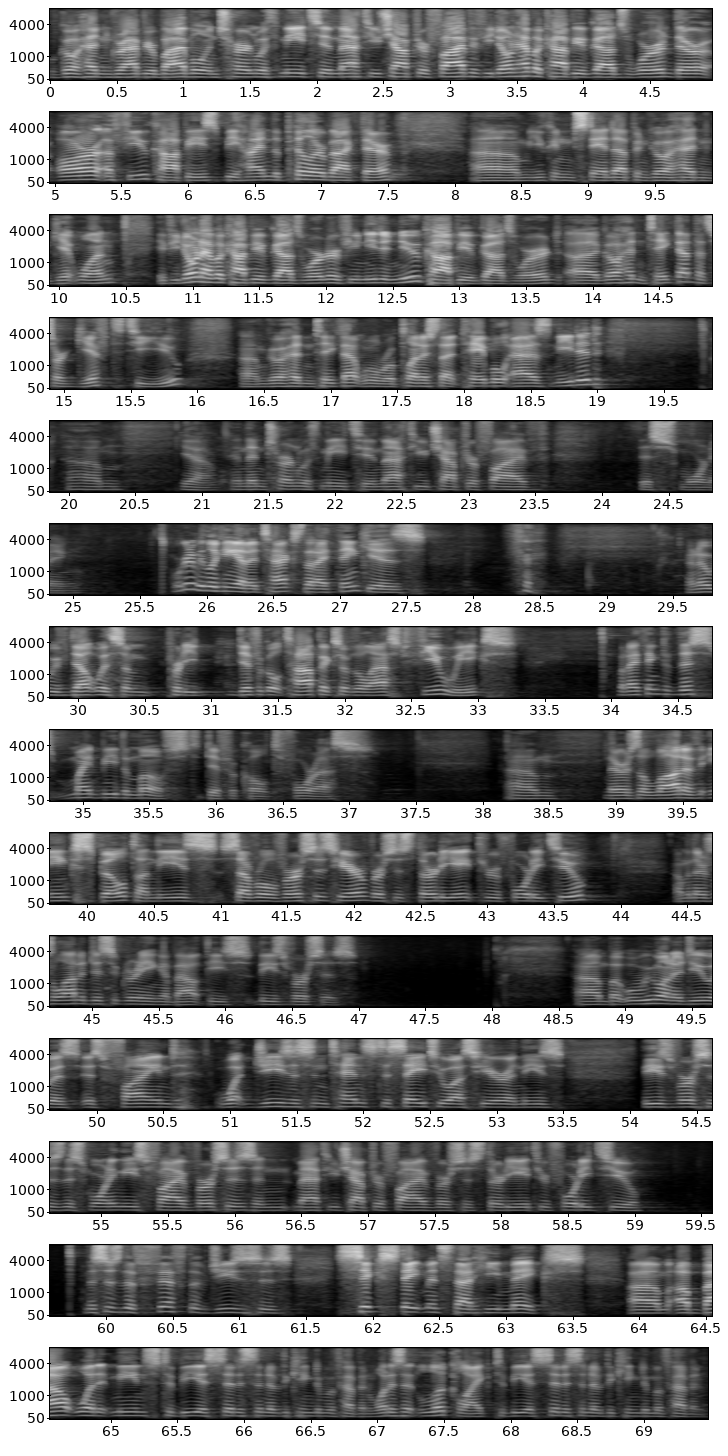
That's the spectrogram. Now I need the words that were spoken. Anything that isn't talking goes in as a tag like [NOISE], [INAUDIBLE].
Well, go ahead and grab your Bible and turn with me to Matthew chapter 5. If you don't have a copy of God's Word, there are a few copies behind the pillar back there. Um, you can stand up and go ahead and get one. If you don't have a copy of God's Word, or if you need a new copy of God's Word, uh, go ahead and take that. That's our gift to you. Um, go ahead and take that. We'll replenish that table as needed. Um, yeah, and then turn with me to Matthew chapter 5 this morning. We're going to be looking at a text that I think is. [LAUGHS] I know we've dealt with some pretty difficult topics over the last few weeks, but I think that this might be the most difficult for us. Um, there's a lot of ink spilt on these several verses here, verses 38 through 42. I mean, there's a lot of disagreeing about these, these verses. Um, but what we want to do is, is find what Jesus intends to say to us here in these, these verses this morning, these five verses in Matthew chapter 5, verses 38 through 42. This is the fifth of Jesus' six statements that he makes um, about what it means to be a citizen of the kingdom of heaven. What does it look like to be a citizen of the kingdom of heaven?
